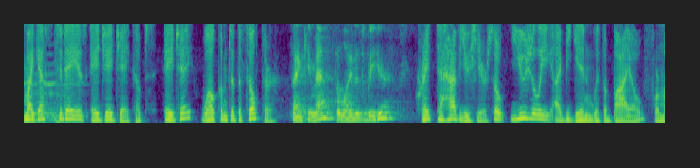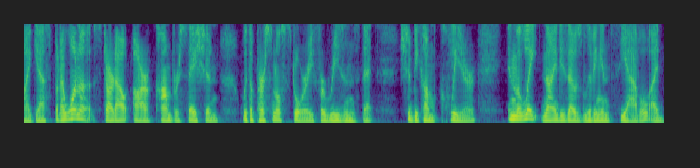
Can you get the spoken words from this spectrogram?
My guest today is AJ Jacobs. AJ, welcome to The Filter. Thank you, Matt. Delighted to be here. Great to have you here. So, usually I begin with a bio for my guest, but I want to start out our conversation with a personal story for reasons that should become clear. In the late 90s, I was living in Seattle. I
